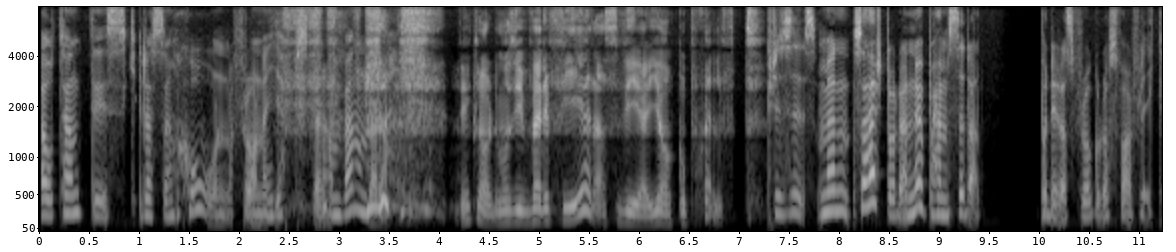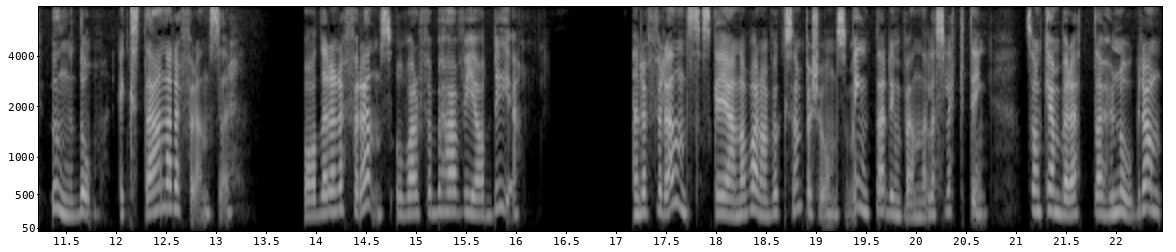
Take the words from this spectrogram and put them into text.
autentisk recension från en Jepster-användare? det är klart, det måste ju verifieras via Jakob självt. Precis, men så här står det nu på hemsidan på deras frågor och svarflik. Ungdom, externa referenser. Vad är en referens och varför behöver jag det? En referens ska gärna vara en vuxen person som inte är din vän eller släkting, som kan berätta hur noggrann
